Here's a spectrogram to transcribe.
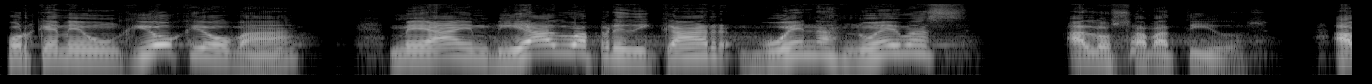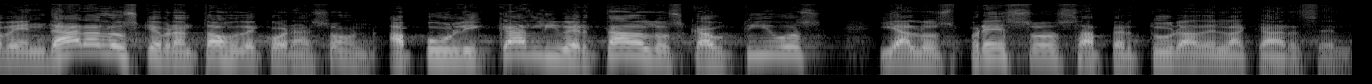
porque me ungió Jehová, me ha enviado a predicar buenas nuevas a los abatidos, a vendar a los quebrantados de corazón, a publicar libertad a los cautivos y a los presos apertura de la cárcel,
